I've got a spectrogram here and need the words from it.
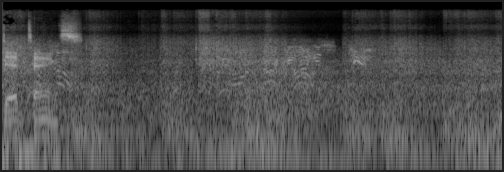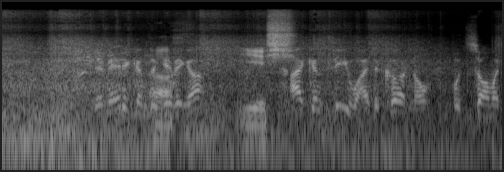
dead tanks. The Americans are Oh. giving up. Yeesh. I can see why the Colonel put so much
